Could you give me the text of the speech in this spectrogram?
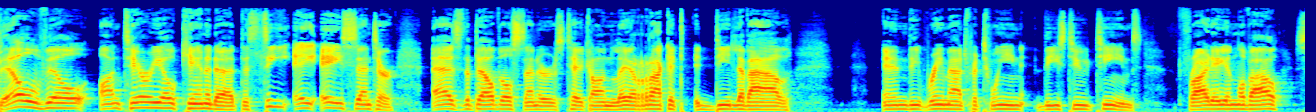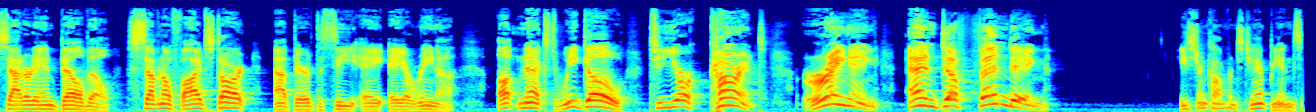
Belleville, Ontario, Canada at the CAA Center as the Belleville Senators take on Les Rockets de Laval in the rematch between these two teams. Friday in Laval, Saturday in Belleville. 7:05 start out there at the CAA Arena. Up next, we go to your current, reigning, and defending Eastern Conference champions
